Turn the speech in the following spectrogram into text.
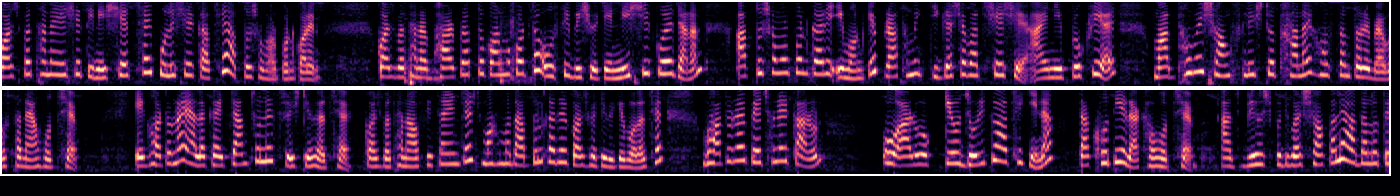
কসবা থানায় এসে তিনি স্বেচ্ছায় পুলিশের কাছে আত্মসমর্পণ করেন। কসবা থানার ভারপ্রাপ্ত কর্মকর্তা ওসি বিষয়টি নিশ্চিত করে জানান, আত্মসমর্পণকারী ইমনকে প্রাথমিক জিজ্ঞাসাবাদ শেষে আইনি প্রক্রিয়ায় মাধ্যমে সংশ্লিষ্ট থানায় হস্তান্তরের ব্যবস্থা নেওয়া হচ্ছে। এ ঘটনায় এলাকায় চাঞ্চল্যের সৃষ্টি হয়েছে। কসবা থানা অফিসার ইনচার্জ মোহাম্মদ আব্দুল কাদের কসবা টিভিকে বলেছেন ঘটনার পেছনের কারণ ও আরও কেউ জড়িত আছে কিনা তা খতিয়ে দেখা হচ্ছে। আজ বৃহস্পতিবার সকালে আদালতে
